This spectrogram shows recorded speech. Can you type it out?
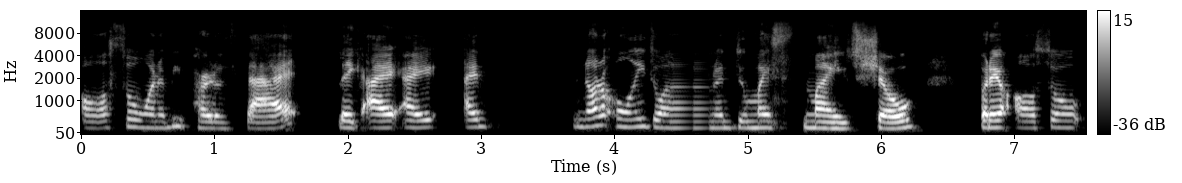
also want to be part of that. Like I I I not only do I want to do my my show, but I also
